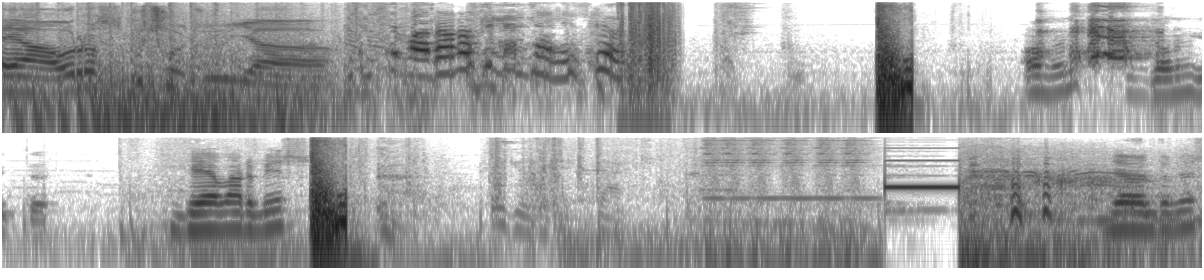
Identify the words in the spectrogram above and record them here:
Oha ya orospu çocuğu ya. Ananı s**eyim, canım gitti. G var bir. G öldü bir.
